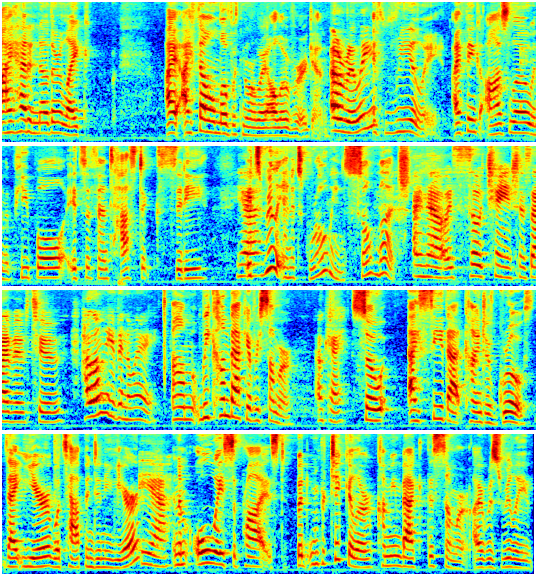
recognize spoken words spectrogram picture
I had another like. I, I fell in love with Norway all over again. Oh, really? It, really. I think Oslo and the people, it's a fantastic city. Yeah. It's really, and it's growing so much. I know, it's so changed since I moved to. How long have you been away? Um, we come back every summer. Okay. So I see that kind of growth that year, what's happened in a year. Yeah. And I'm always surprised. But in particular, coming back this summer, I was really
